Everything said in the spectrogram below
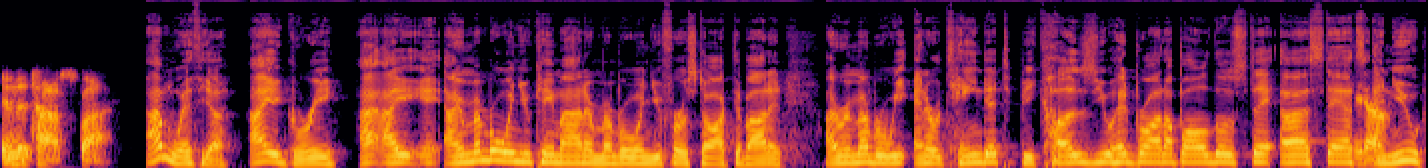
in the top spot. I'm with you. I agree. I, I, I remember when you came on. I remember when you first talked about it. I remember we entertained it because you had brought up all those sta- uh, stats, yeah. and you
